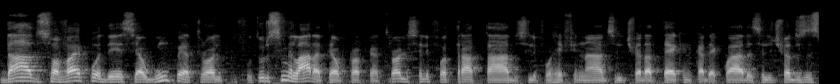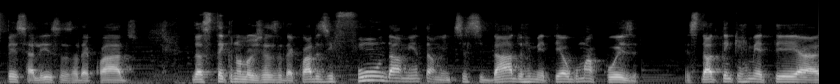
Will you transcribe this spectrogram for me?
Dado só vai poder ser algum petróleo para o futuro, similar até ao próprio petróleo, se ele for tratado, se ele for refinado, se ele tiver da técnica adequada, se ele tiver dos especialistas adequados, das tecnologias adequadas e, fundamentalmente, se esse dado remeter a alguma coisa esse dado tem que remeter a,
